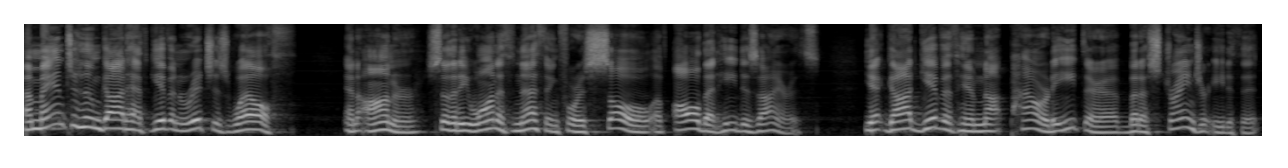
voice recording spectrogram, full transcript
A man to whom God hath given riches, wealth, and honor, so that he wanteth nothing for his soul of all that he desireth. Yet God giveth him not power to eat thereof, but a stranger eateth it.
